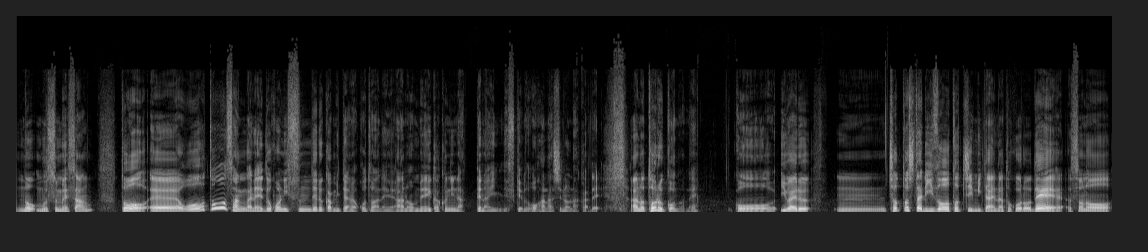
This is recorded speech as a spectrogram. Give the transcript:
の娘さんと、えー、お父さんがねどこに住んでるかみたいなことはねあの明確になってないんですけどお話の中で。あのトルコのねこういわゆるうんちょっとしたリゾート地みたいなところでその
